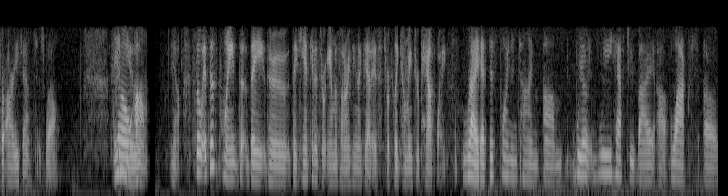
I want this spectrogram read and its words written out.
for our events as well. So, um, yeah. So at this point, they they they can't get it through Amazon or anything like that. It's strictly coming through Pathways. Right. At this point in time, um, we we have to buy uh, blocks of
